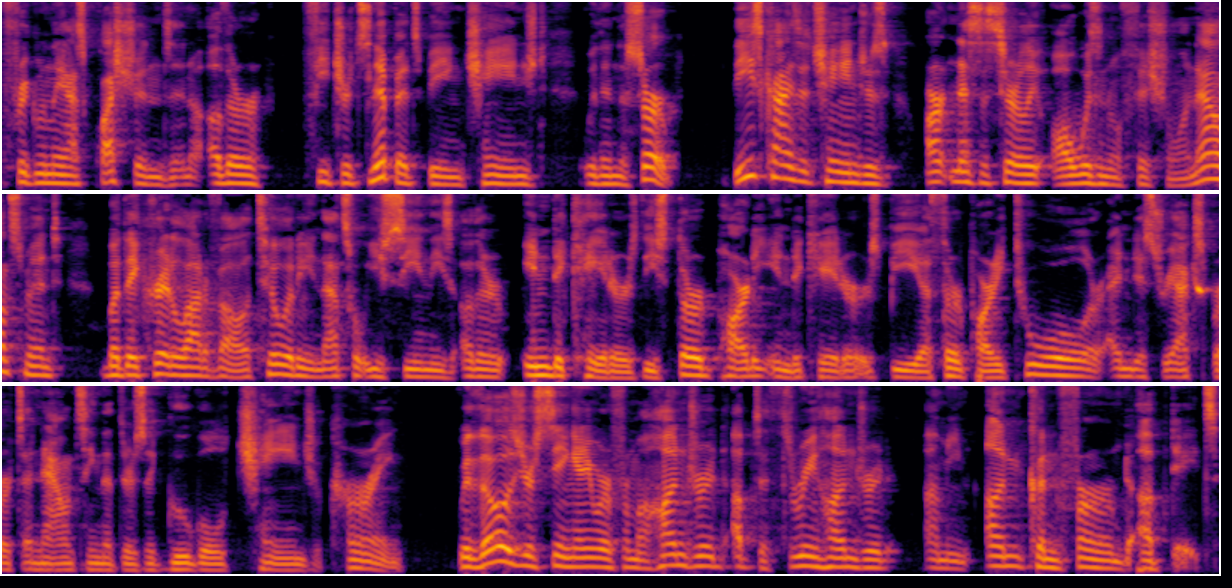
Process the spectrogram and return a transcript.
frequently asked questions and other featured snippets being changed within the SERP. These kinds of changes aren't necessarily always an official announcement, but they create a lot of volatility. And that's what you see in these other indicators, these third party indicators, be a third party tool or industry experts announcing that there's a Google change occurring. With those, you're seeing anywhere from 100 up to 300, I mean, unconfirmed updates.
